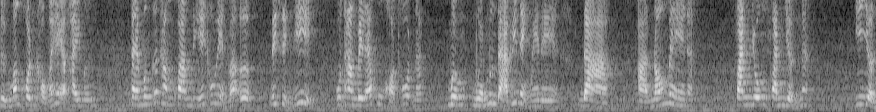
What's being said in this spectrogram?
ถึงบางคนเขาไม่ให้อภัยมึง แต่มึงก็ทำความดีให้เขาเห็นว่า เออ ในสิ่งที่กูทำไปแล้วกูขอโทษนะมึงเหมือนมึงด่าพี่เหน่งเมเดย์อะด่าอ่าน้องเมย์น่ะ ฟันยงฟันเหยินน่ะ อีเหยิน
